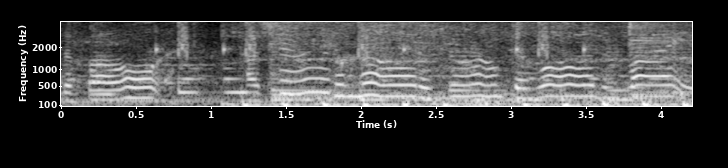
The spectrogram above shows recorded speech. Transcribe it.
The fall. I should have noticed something wasn't right,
